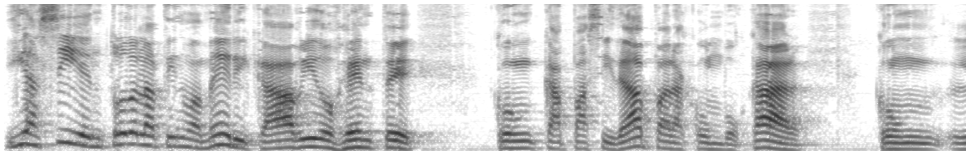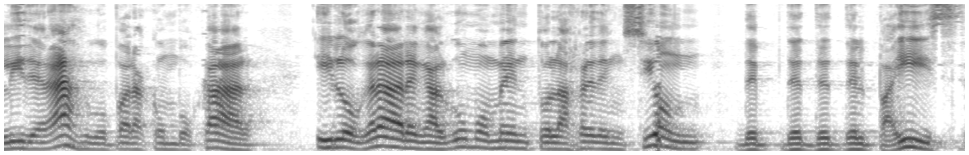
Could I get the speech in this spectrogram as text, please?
Y así en toda Latinoamérica ha habido gente con capacidad para convocar, con liderazgo para convocar y lograr en algún momento la redención del país,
